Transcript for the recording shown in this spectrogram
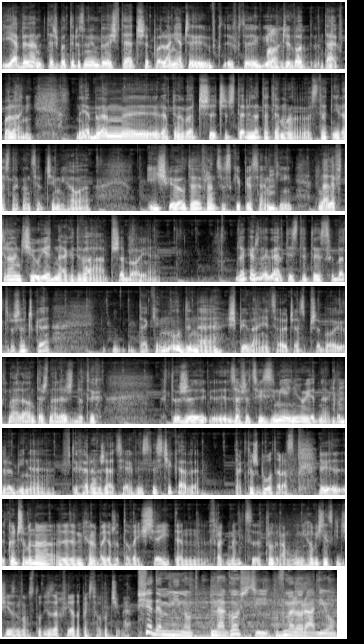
ja byłem też, bo ty rozumiem, byłeś w Teatrze Polonia, czy w, w, w Polonii, czy w, tak, w Polonii. No ja byłem y, raptem chyba 3 czy 4 lata temu, ostatni raz na koncercie Michała i śpiewał te francuskie piosenki, mm. no ale wtrącił jednak dwa przeboje dla każdego artysty to jest chyba troszeczkę takie nudne śpiewanie cały czas przebojów, no ale on też należy do tych, którzy zawsze coś zmienią jednak mhm. odrobinę w tych aranżacjach, więc to jest ciekawe. Tak też było teraz. Y, kończymy na y, Michał Bajorze to wejście i ten fragment programu. Michał Wiśniewski dzisiaj ze mną w studiu. Za chwilę do Państwa wrócimy. 7 minut na gości w Meloradiu.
